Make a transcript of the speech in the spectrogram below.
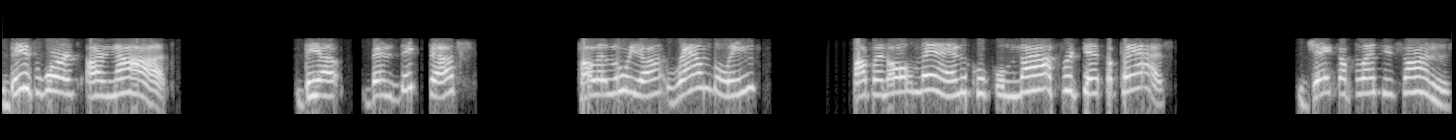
These words are not the uh, vindictive, hallelujah, ramblings of an old man who could not forget the past. Jacob blessed his sons,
